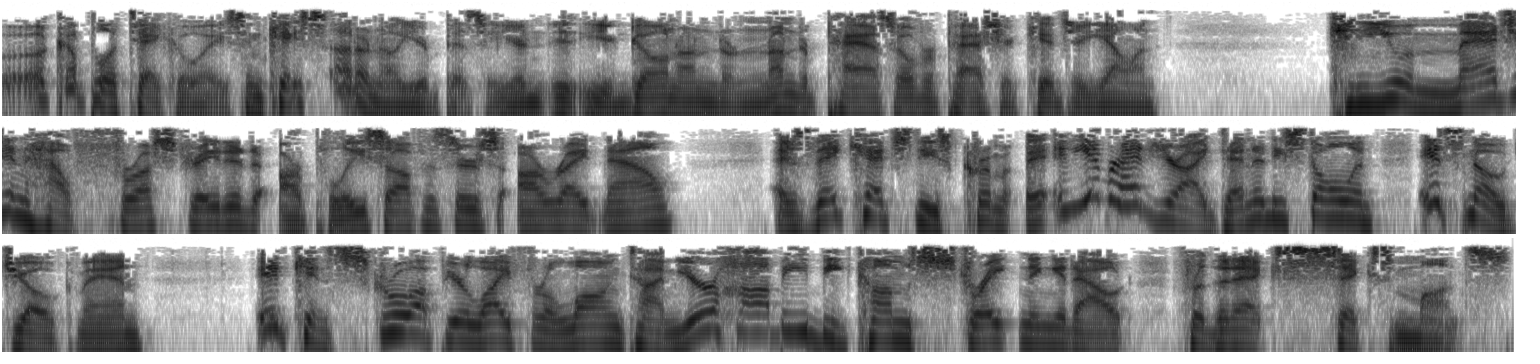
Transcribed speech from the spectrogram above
a couple of takeaways in case I don't know you're busy. You're you're going under an underpass, overpass. Your kids are yelling. Can you imagine how frustrated our police officers are right now as they catch these criminals? Have you ever had your identity stolen? It's no joke, man. It can screw up your life for a long time. Your hobby becomes straightening it out for the next six months.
